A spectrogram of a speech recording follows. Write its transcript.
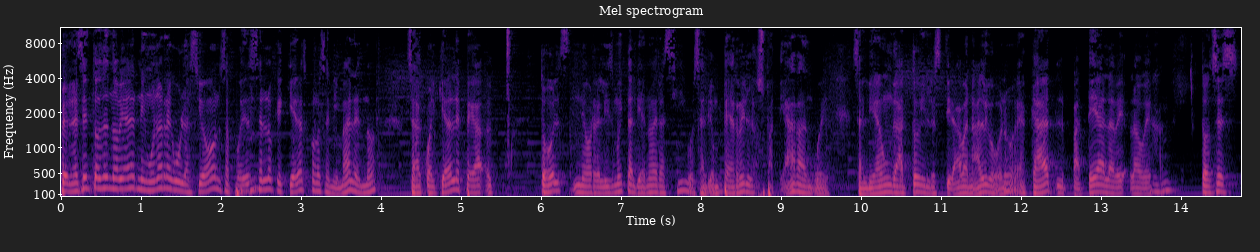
Pero en ese entonces no había ninguna regulación. O sea, podías hacer lo que quieras con los animales, ¿no? O sea, cualquiera le pega. Todo el neorrealismo italiano era así, güey. Salía un perro y los pateaban, güey. Salía un gato y les tiraban algo, ¿no? Acá patea la, la oveja. Entonces,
